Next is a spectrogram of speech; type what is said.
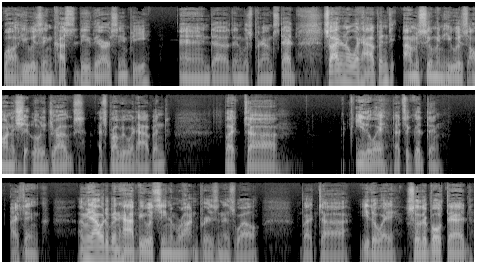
while he was in custody, the RCMP, and uh, then was pronounced dead. So I don't know what happened. I'm assuming he was on a shitload of drugs. That's probably what happened. But uh, either way, that's a good thing, I think. I mean, I would have been happy with seeing him rot in prison as well. But uh, either way, so they're both dead.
